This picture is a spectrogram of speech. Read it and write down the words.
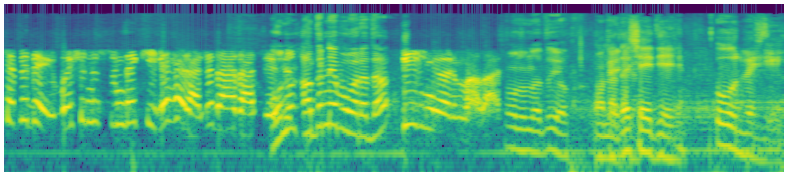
tepede başın üstündekiyle herhalde daha rahat Onun veriyorsunuz. adı ne bu arada? Bilmiyorum valla. Onun adı yok. Ona da şey diyelim. Uğur böceği.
